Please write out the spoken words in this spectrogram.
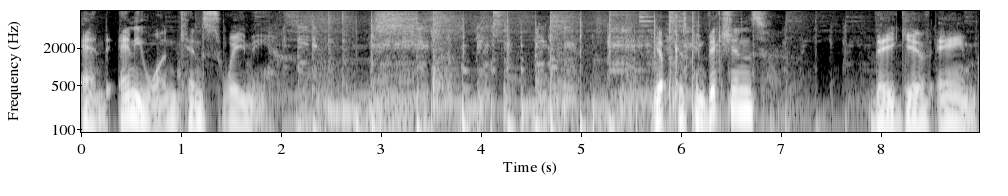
and anyone can sway me. Yep, because convictions they give aim.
